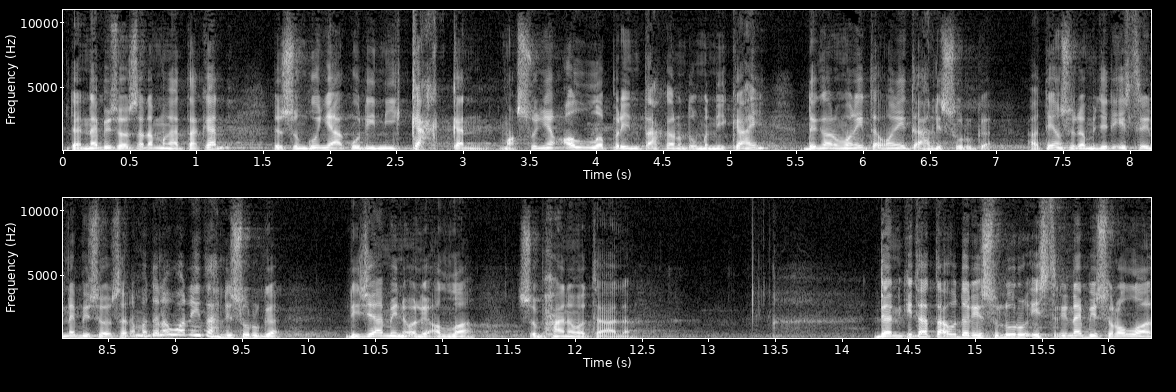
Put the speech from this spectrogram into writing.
Dan Nabi SAW mengatakan, sesungguhnya aku dinikahkan. Maksudnya Allah perintahkan untuk menikahi dengan wanita-wanita ahli surga. Artinya yang sudah menjadi istri Nabi SAW adalah wanita ahli surga. Dijamin oleh Allah subhanahu wa ta'ala. Dan kita tahu dari seluruh istri Nabi SAW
